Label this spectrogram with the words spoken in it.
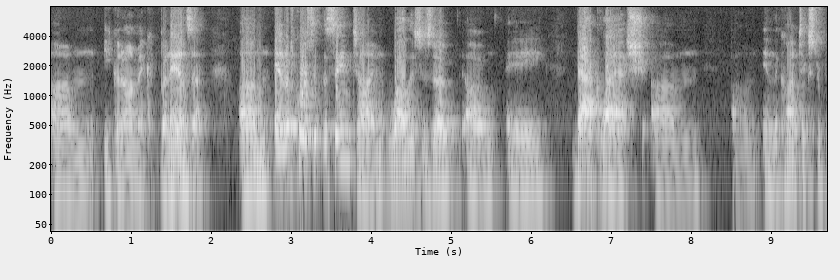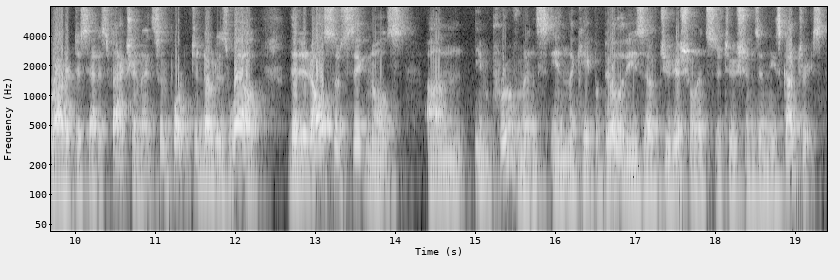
um, economic bonanza. Um, and of course, at the same time, while this is a, um, a backlash um, in the context of broader dissatisfaction, it's important to note as well that it also signals um, improvements in the capabilities of judicial institutions in these countries.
